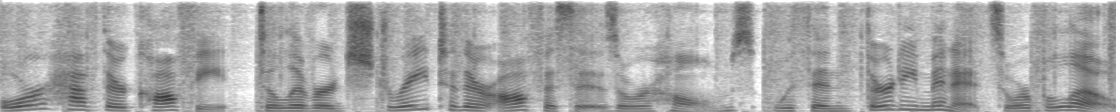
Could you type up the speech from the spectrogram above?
or have their coffee delivered straight to their offices or homes within 30 minutes or below.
